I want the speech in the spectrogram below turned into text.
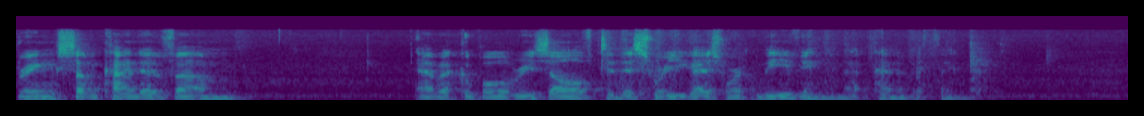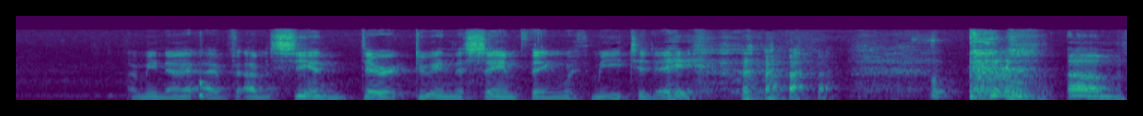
bring some kind of um, amicable resolve to this, where you guys weren't leaving and that kind of a thing. I mean, I, I've, I'm seeing Derek doing the same thing with me today. um,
